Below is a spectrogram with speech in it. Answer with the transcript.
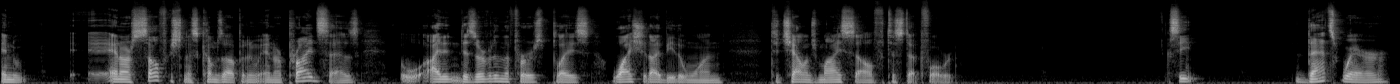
And and our selfishness comes up and, and our pride says, I didn't deserve it in the first place. Why should I be the one to challenge myself to step forward? See, that's where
